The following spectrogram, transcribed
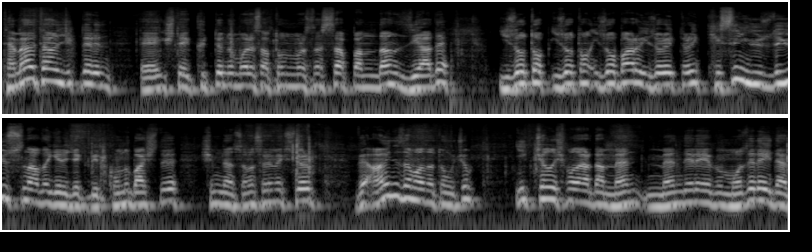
Temel taneciklerin e, işte kütle numarası, atom numarasına hesaplandığından ziyade izotop, izoton, izobar ve izoelektronun kesin yüzde yüz sınavda gelecek bir konu başlığı. Şimdiden sonra söylemek istiyorum. Ve aynı zamanda Tonguç'um ilk çalışmalardan Men Mendeleev ve Moseley'den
